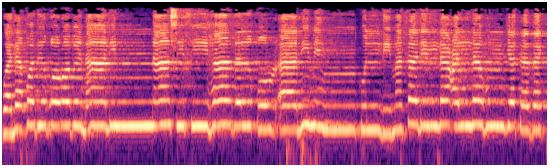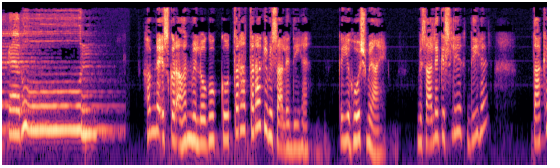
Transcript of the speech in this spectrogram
وَلَقَدْ ضَرَبْنَا لِلنَّاسِ فِي هَذَا الْقُرْآنِ مِنْ كُلِّ مَثَلٍ لَعَلَّهُمْ يَتَذَكَّرُونَ ہم نے اس قرآن میں لوگوں کو طرح طرح کی مثالیں دی ہیں کہ یہ ہوش میں آئے مثالیں کس لیے دی ہیں؟ تاکہ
